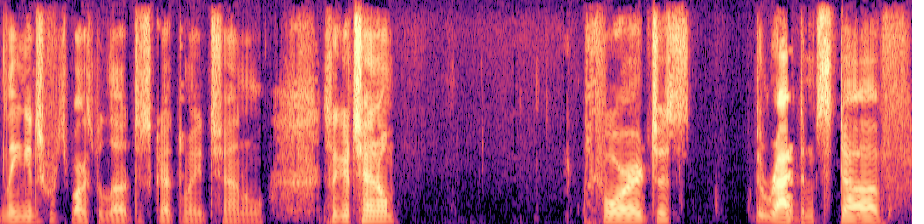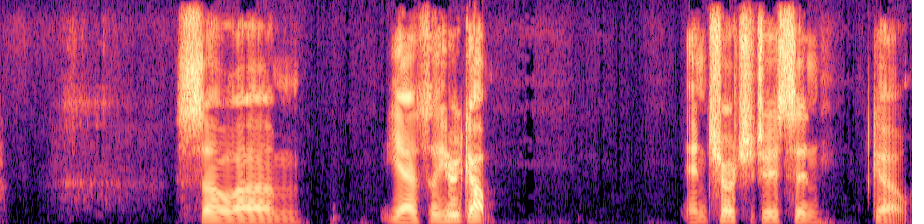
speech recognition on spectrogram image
link in the description box below subscribe to my channel. So, good channel for just random stuff. So, um, yeah, so here we go. Intro to Jason, go.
